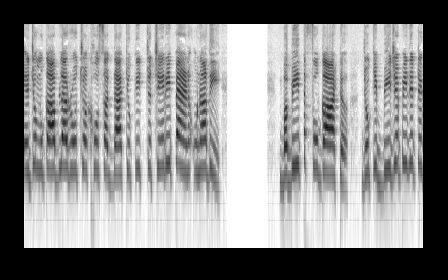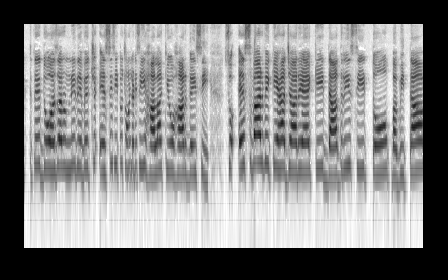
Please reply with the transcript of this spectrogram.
ਇਹ ਜੋ ਮੁਕਾਬਲਾ ਰੋਚਕ ਹੋ ਸਕਦਾ ਹੈ, ਕਿਉਂਕਿ ਚਚੇਰੀ ਭੈਣ ਉਹਨਾਂ ਦੀ ਬਬੀਤਾ ਫੋਗਾਟ ਜੋ ਕਿ ਬੀਜੇਪੀ ਦੀ ਟਿਕਟ ਤੇ 2019 ਦੇ ਵਿੱਚ ਇਸੇ ਸੀਟ ਤੋਂ ਚੋਣ ਲੜੀ ਸੀ, ਹਾਲਾਂਕਿ ਉਹ ਹਾਰ ਗਈ ਸੀ। ਸੋ ਇਸ ਵਾਰ ਵੀ ਕਿਹਾ ਜਾ ਰਿਹਾ ਹੈ ਕਿ ਦਾਦਰੀ ਸੀਟ ਤੋਂ ਬਬੀਤਾ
